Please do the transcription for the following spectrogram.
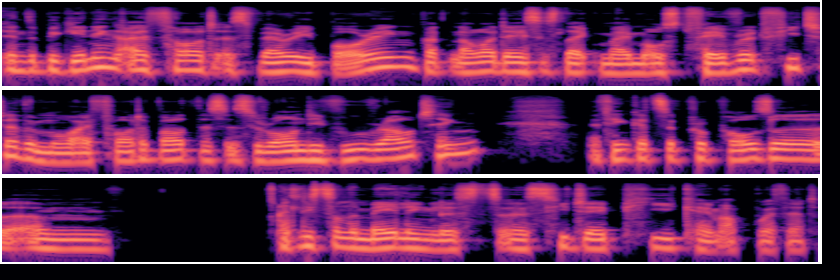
in the beginning I thought is very boring, but nowadays is like my most favorite feature. The more I thought about this, is rendezvous routing. I think it's a proposal, um, at least on the mailing list, uh, CJP came up with it.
